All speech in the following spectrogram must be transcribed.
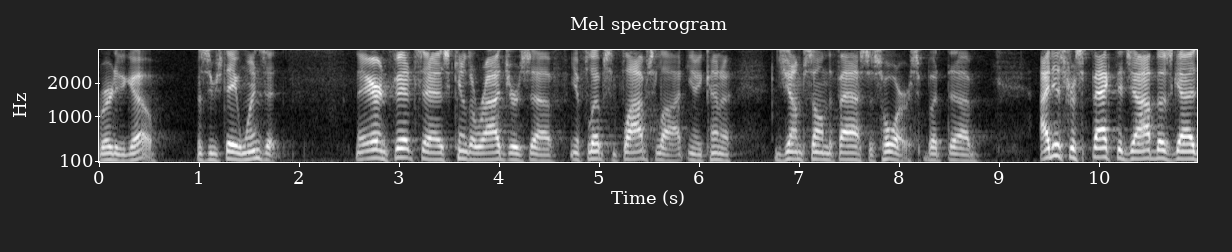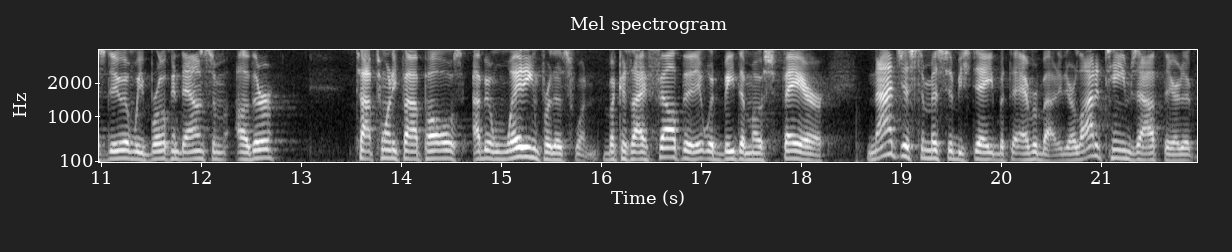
ready to go. Mississippi State wins it. Now, Aaron Fitt says Kendall Rogers uh, you know, flips and flops a lot. You know, he kind of jumps on the fastest horse. But uh, I just respect the job those guys do, and we've broken down some other top 25 polls. I've been waiting for this one because I felt that it would be the most fair, not just to Mississippi State, but to everybody. There are a lot of teams out there that,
